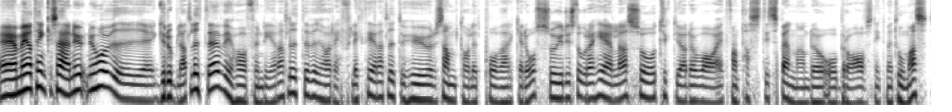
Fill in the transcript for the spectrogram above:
Eh, men jag tänker så här, nu, nu har vi eh, grubblat lite, vi har funderat lite, vi har reflekterat lite hur samtalet påverkade oss och i det stora hela så tyckte jag det var ett fantastiskt spännande och bra avsnitt med Thomas.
